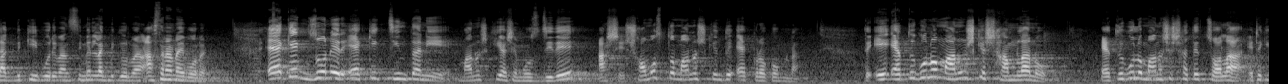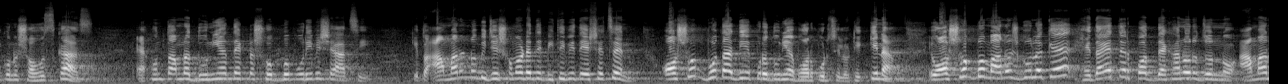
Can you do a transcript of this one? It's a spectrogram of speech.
লাগবে কী পরিমাণ? সিমেন্ট লাগবে কি পরিমাণ? আসে না নাই বলেন? এক এক জনের এক এক চিন্তা নিয়ে মানুষ কি আসে? মসজিদে আসে। সমস্ত মানুষ কিন্তু একরকম না। তো এই এতগুলো মানুষকে সামলানো, এতগুলো মানুষের সাথে চলা, এটা কি কোনো সহজ কাজ? এখন তো আমরা দুনিয়াতে একটা সভ্য পরিবেশে আছি, কিন্তু আমার নবী যে সময়টাতে পৃথিবীতে এসেছেন অসভ্যতা দিয়ে পুরো দুনিয়া ভরপুর ছিল, ঠিক কি না এই অসভ্য মানুষগুলোকে হেদায়েতের পথ দেখানোর জন্য আমার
